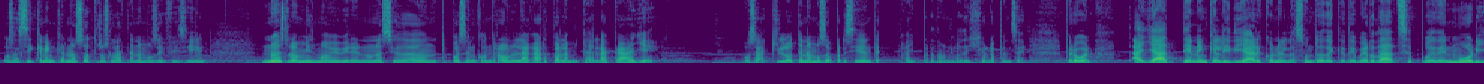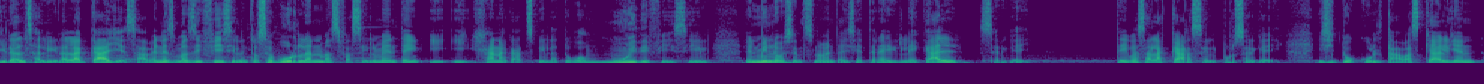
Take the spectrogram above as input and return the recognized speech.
O sea, si creen que nosotros la tenemos difícil, no es lo mismo vivir en una ciudad donde te puedes encontrar un lagarto a la mitad de la calle. O sea, aquí lo tenemos de presidente. Ay, perdón, lo dije o lo pensé. Pero bueno, allá tienen que lidiar con el asunto de que de verdad se pueden morir al salir a la calle, ¿saben? Es más difícil, entonces se burlan más fácilmente. Y, y, Hannah Gatsby la tuvo muy difícil. En 1997 era ilegal ser gay. Te ibas a la cárcel por ser gay. Y si tú ocultabas que alguien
